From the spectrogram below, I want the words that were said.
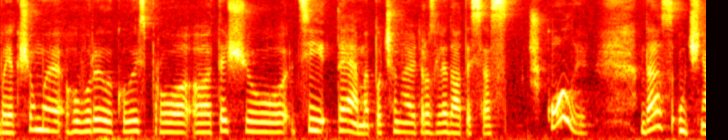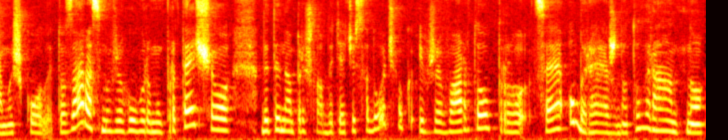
Бо якщо ми говорили колись про е, те, що ці теми починають розглядатися з школи, да, з учнями школи, то зараз ми вже говоримо про те, що дитина прийшла в дитячий садочок, і вже варто про це обережно, толерантно,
